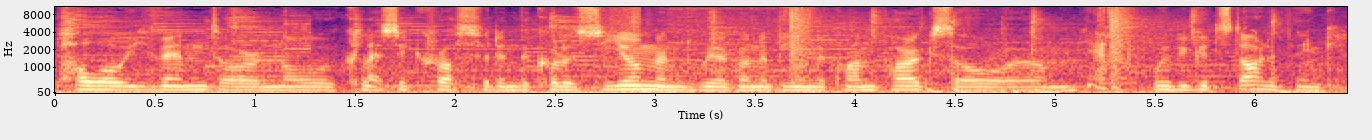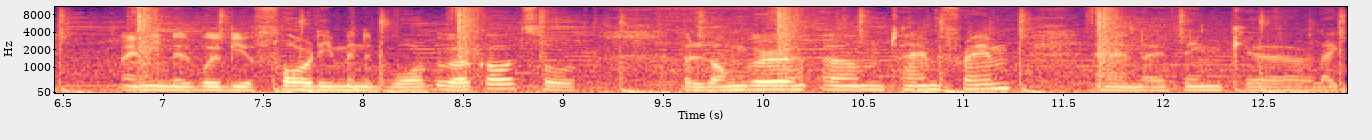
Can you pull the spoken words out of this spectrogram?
power event or no classic CrossFit in the Colosseum and we are gonna be in the Quann Park so um, yeah, will be a good start I think. I mean it will be a 40 minute walk workout so a longer um, time frame and I think uh, like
